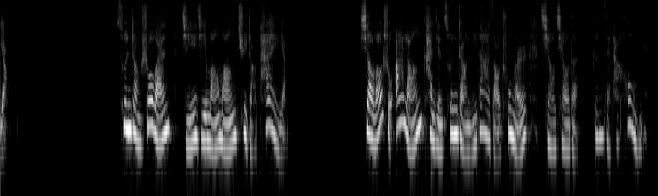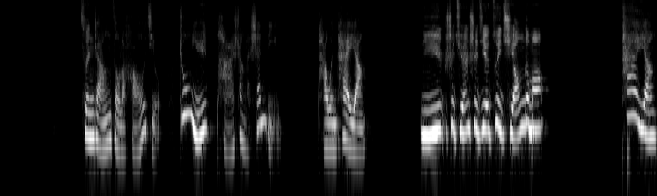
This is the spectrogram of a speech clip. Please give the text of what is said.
阳。村长说完，急急忙忙去找太阳。小老鼠阿郎看见村长一大早出门，悄悄地跟在他后面。村长走了好久，终于爬上了山顶。他问太阳。你是全世界最强的吗？太阳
